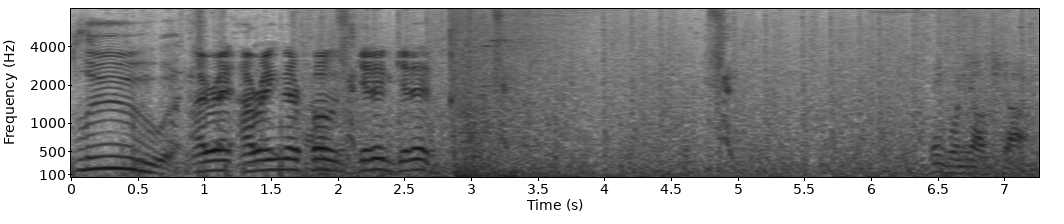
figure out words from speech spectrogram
Blue. I rang, I rang their phones. Get in, get in. I think one of y'all shot me.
